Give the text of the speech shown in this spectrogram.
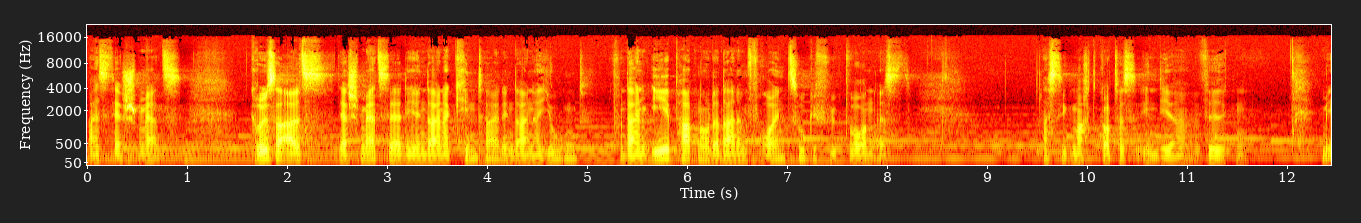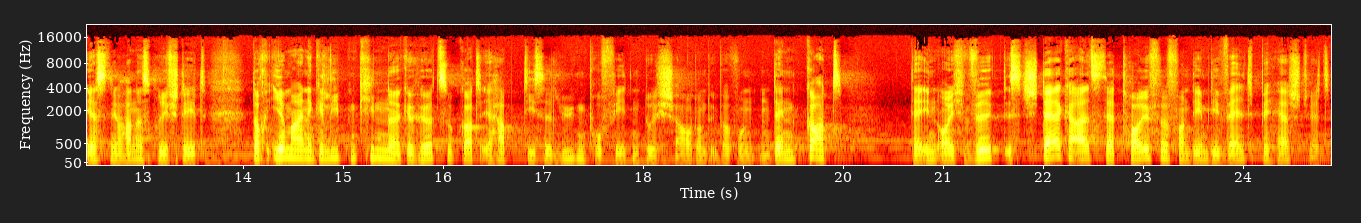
als der Schmerz, größer als der Schmerz, der dir in deiner Kindheit, in deiner Jugend, von deinem Ehepartner oder deinem Freund zugefügt worden ist. Lass die Macht Gottes in dir wirken. Im ersten Johannesbrief steht, doch ihr, meine geliebten Kinder, gehört zu Gott, ihr habt diese Lügenpropheten durchschaut und überwunden. Denn Gott, der in euch wirkt, ist stärker als der Teufel, von dem die Welt beherrscht wird.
